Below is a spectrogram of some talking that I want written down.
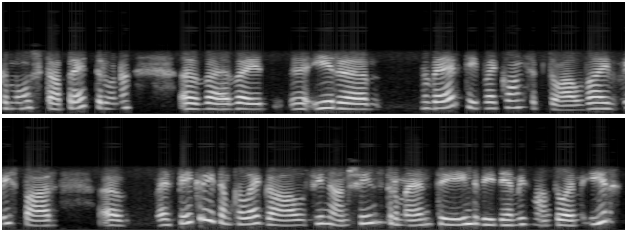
ka mūsu tā pretruna eh, vai, vai eh, ir nu, vērtība vai konceptuāla vai vispār. Mēs piekrītam, ka legāli finanšu instrumenti individiem izmantojami ir Eh,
